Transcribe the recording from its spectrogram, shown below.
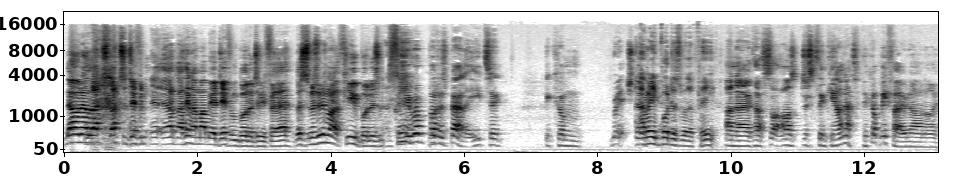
No, no, that's that's a different. uh, I think that might be a different Buddha. To be fair, there's, there's been like a few Buddhas. Because you rub Buddha's belly to become rich. Don't how many you? Buddhas were there, Pete? I know. That's. I was just thinking. I'd have to pick up my phone, aren't I?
